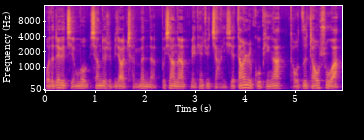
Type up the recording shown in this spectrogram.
我的这个节目相对是比较沉闷的，不像呢每天去讲一些当日股评啊、投资招数啊、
